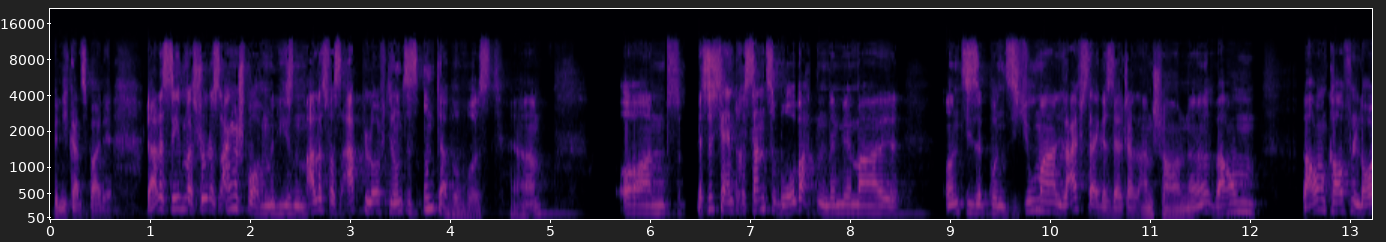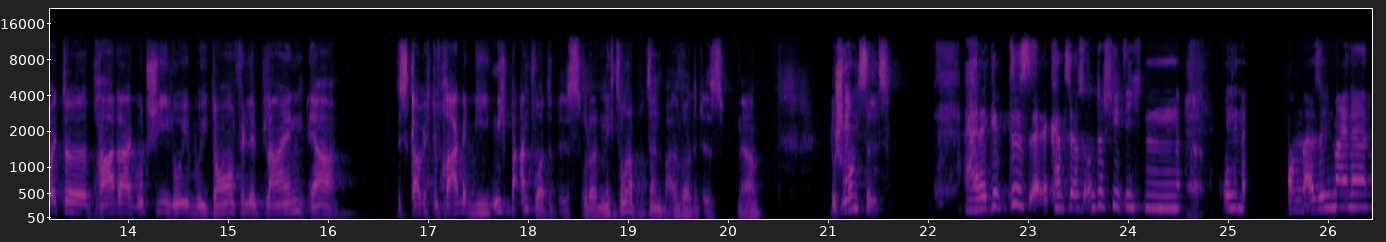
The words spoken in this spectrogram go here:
Bin ich ganz bei dir. Da hat es eben was Schönes angesprochen mit diesem, alles, was abläuft in uns, ist unterbewusst. Ja. Und es ist ja interessant zu beobachten, wenn wir mal uns diese Consumer-Lifestyle-Gesellschaft anschauen. Ne? Warum, warum kaufen Leute Prada, Gucci, Louis Vuitton, Philipp Plein? Ja, das ist, glaube ich, eine Frage, die nicht beantwortet ist oder nicht zu 100% beantwortet ist. Ja. Du schmunzelst. Ja, da gibt es, da kannst du aus unterschiedlichen ja. Elementen also ich meine,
